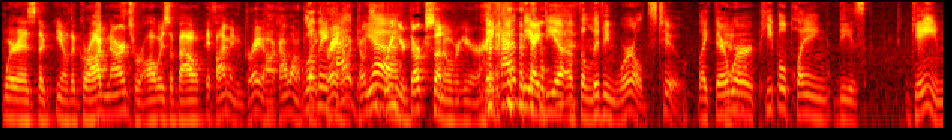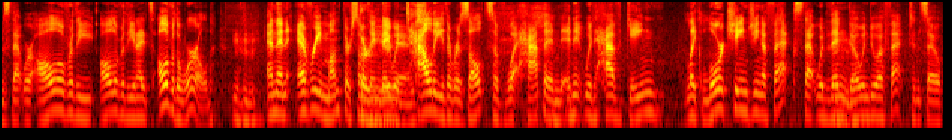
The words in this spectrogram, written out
Whereas the you know the Grognards were always about if I'm in Greyhawk, I want to play Well, Greyhawk. had- Don't yeah. you bring your Dark Sun over here? they had the idea of the living worlds too. Like there Yeah. were people playing these games that were all over the all over the United all over the world. And then every month or something they would tally the results of what happened and it would have game like lore changing effects that would then go into effect. And so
